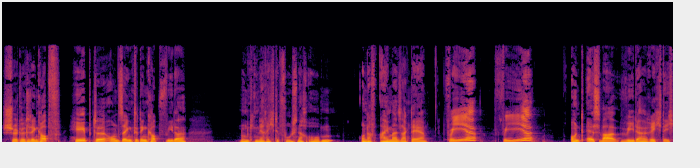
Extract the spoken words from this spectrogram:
schüttelte den Kopf, hebte und senkte den Kopf wieder. Nun ging der rechte Fuß nach oben und auf einmal sagte er vier, vier. Und es war wieder richtig.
